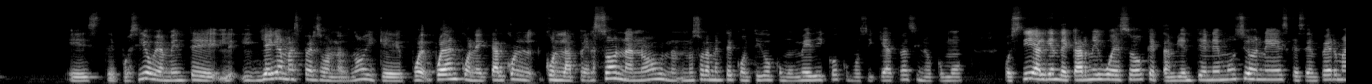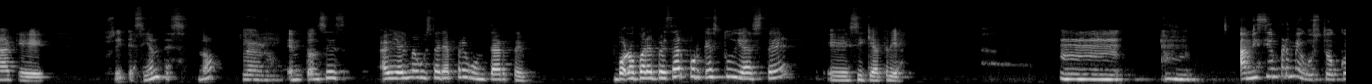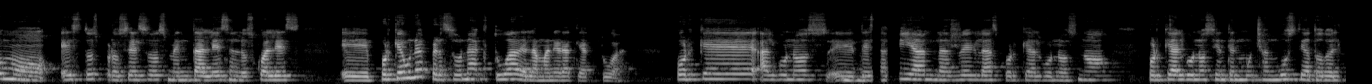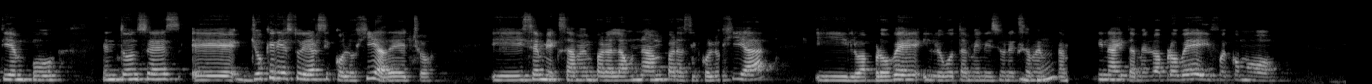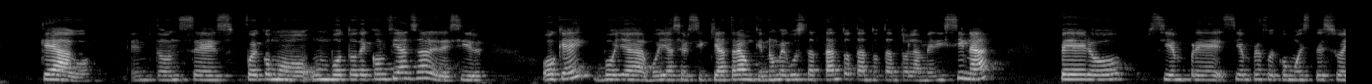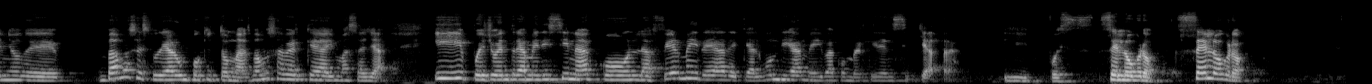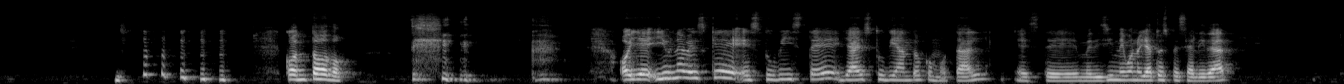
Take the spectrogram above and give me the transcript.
este, pues sí, obviamente llegue a más personas, ¿no? Y que puedan conectar con, la persona, ¿no? ¿no? solamente contigo como médico, como psiquiatra, sino como, pues sí, alguien de carne y hueso que también tiene emociones, que se enferma, que, pues sí, que sientes, ¿no? Claro. Entonces, Ariel, me gustaría preguntarte, bueno, para empezar, ¿por qué estudiaste eh, psiquiatría? Mm, a mí siempre me gustó como estos procesos mentales en los cuales eh, ¿Por qué una persona actúa de la manera que actúa? ¿Por qué algunos eh, desafían las reglas? ¿Por qué algunos no? ¿Por qué algunos sienten mucha angustia todo el tiempo? Entonces, eh, yo quería estudiar psicología, de hecho, y hice mi examen para la UNAM para psicología y lo aprobé y luego también hice un examen para medicina y también lo aprobé y fue como, ¿qué hago? Entonces, fue como un voto de confianza de decir, ok, voy a, voy a ser psiquiatra, aunque no me gusta tanto, tanto, tanto la medicina, pero siempre, siempre fue como este sueño de, vamos a estudiar un poquito más, vamos a ver qué hay más allá. Y pues yo entré a medicina con la firme idea de que algún día me iba a convertir en psiquiatra. Y pues se logró, se logró. con todo. Sí. Oye, y una vez que estuviste ya estudiando como tal, este, medicina y bueno, ya tu especialidad,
